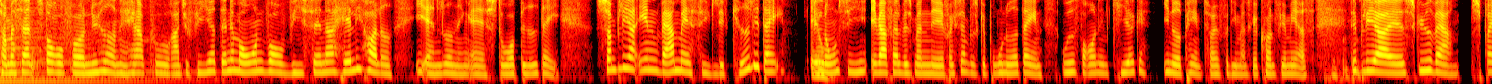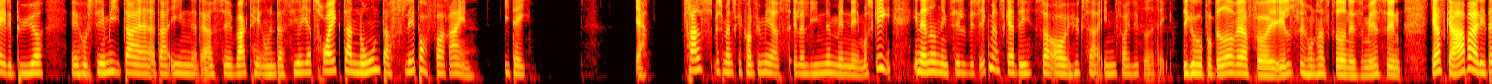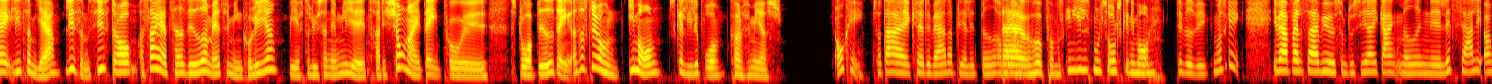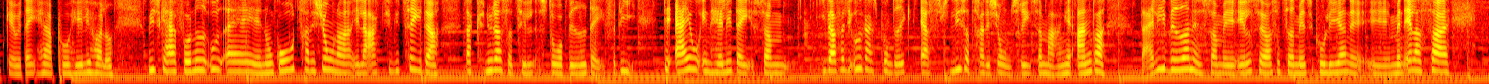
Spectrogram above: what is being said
Thomas Sand står for nyhederne her på Radio 4 denne morgen, hvor vi sender helligholdet i anledning af Store Bededag, som bliver en værmæssig lidt kedelig dag, vil jo. nogen sige. I hvert fald, hvis man øh, for eksempel skal bruge noget af dagen ude foran en kirke i noget pænt tøj, fordi man skal konfirmeres. Det bliver øh, skydevær, spredte byer. Øh, hos DMI, der er, der er en af deres øh, vagthavende, der siger, jeg tror ikke, der er nogen, der slipper for regn i dag træls, hvis man skal konfirmeres eller lignende, men øh, måske en anledning til, hvis ikke man skal det, så at hygge sig indenfor i løbet af dag. Vi kan håbe på bedre vejr for øh, Else. Hun har skrevet en sms ind. Jeg skal arbejde i dag, ligesom jer, ligesom sidste år, og så har jeg taget videre med til mine kolleger. Vi efterlyser nemlig øh, traditioner i dag på øh, Store Bededag. Og så skriver hun, i morgen skal lillebror konfirmeres. Okay, så der kan det være, der bliver lidt bedre. Der er håb for måske en lille smule solskin i morgen. Det ved vi ikke. Måske. I hvert fald så er vi jo, som du siger, i gang med en uh, lidt særlig opgave i dag her på Helligholdet. Vi skal have fundet ud af uh, nogle gode traditioner eller aktiviteter, der knytter sig til Stor Bededag. Fordi det er jo en helligdag, som i hvert fald i udgangspunktet ikke er lige så traditionsrig som mange andre. Der er lige vederne, som Else også har taget med til kollegerne. Men ellers så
